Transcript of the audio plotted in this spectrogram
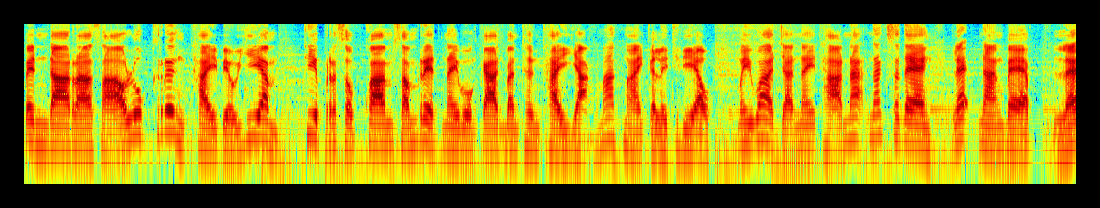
เป็นดาราสาวลูกครึ่งไทยเบลเยียม ที่ประสบความสำเร็จในวงการบันเทิงไทยอย่างมากมายกันเลยทีเดียว ไม่ว่าจะในฐานะนักแสดงและนางแบบ และ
